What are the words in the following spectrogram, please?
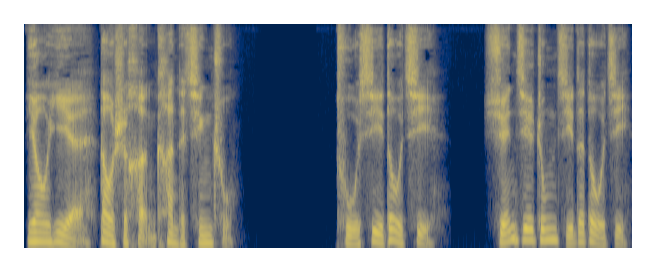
妖夜倒是很看得清楚，土系斗气。玄阶终极的斗技，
